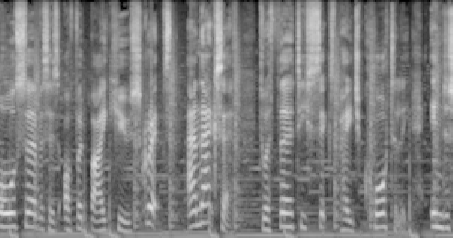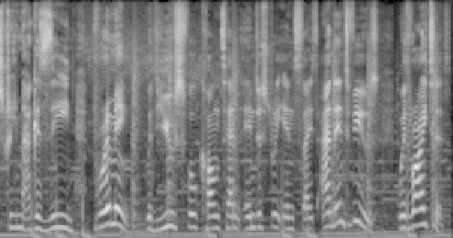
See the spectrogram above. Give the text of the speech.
all services offered by Q Scripts and access to a 36 page quarterly industry magazine brimming with useful content, industry insights, and interviews with writers,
